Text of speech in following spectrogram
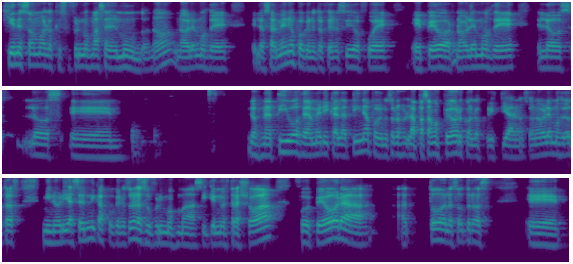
¿quiénes somos los que sufrimos más en el mundo? No, no hablemos de los armenios porque nuestro genocidio fue eh, peor, no hablemos de los, los eh, los nativos de América Latina porque nosotros la pasamos peor con los cristianos, o no hablemos de otras minorías étnicas porque nosotros la sufrimos más y que nuestra Shoah fue peor a, a todas las otras... Eh,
